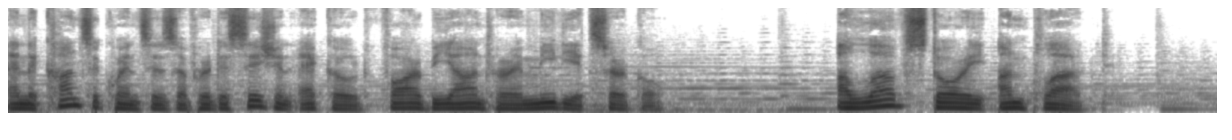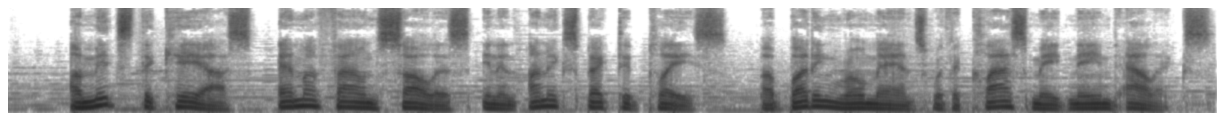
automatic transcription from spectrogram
and the consequences of her decision echoed far beyond her immediate circle. A love story unplugged. Amidst the chaos, Emma found solace in an unexpected place, a budding romance with a classmate named Alex.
